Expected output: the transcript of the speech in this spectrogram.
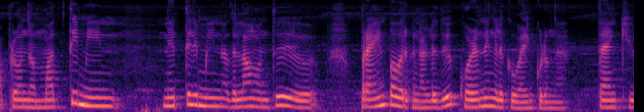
அப்புறம் இந்த மத்தி மீன் நெத்திலி மீன் அதெல்லாம் வந்து பிரைன் பவருக்கு நல்லது. குழந்தைங்களுக்கு வாங்கி கொடுங்க. தேங்க்யூ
